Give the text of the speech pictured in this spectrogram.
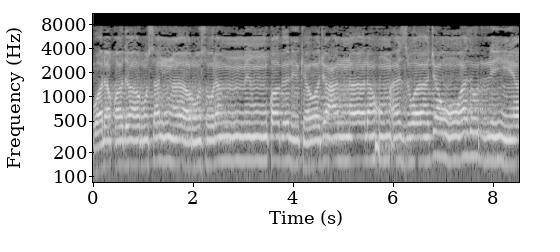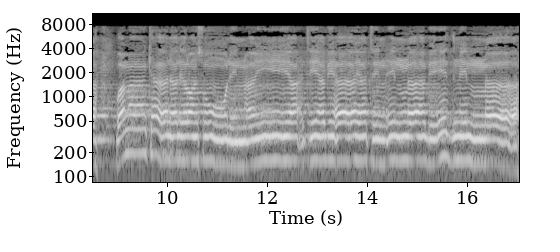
وَلَقَدْ أَرْسَلْنَا رُسُلًا مِّن قَبْلِكَ وَجَعَلْنَا لَهُمْ أَزْوَاجًا وَذُرِّيَّةً ۚ وَمَا كَانَ لِرَسُولٍ أَن يَأْتِيَ بِآيَةٍ إِلَّا بِإِذْنِ اللَّهِ ۗ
